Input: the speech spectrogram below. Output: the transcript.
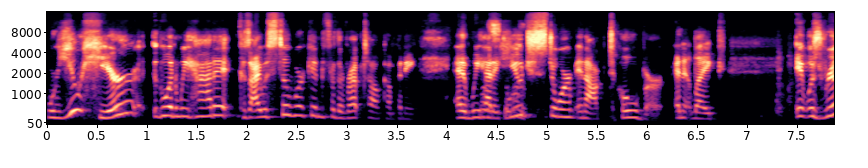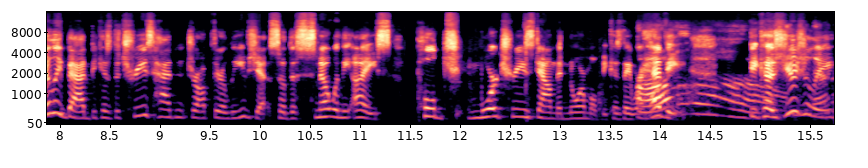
were you here when we had it because i was still working for the reptile company and we What had a storm? huge storm in october and it like it was really bad because the trees hadn't dropped their leaves yet. So the snow and the ice pulled tr- more trees down than normal because they were heavy. Because Oh, usually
